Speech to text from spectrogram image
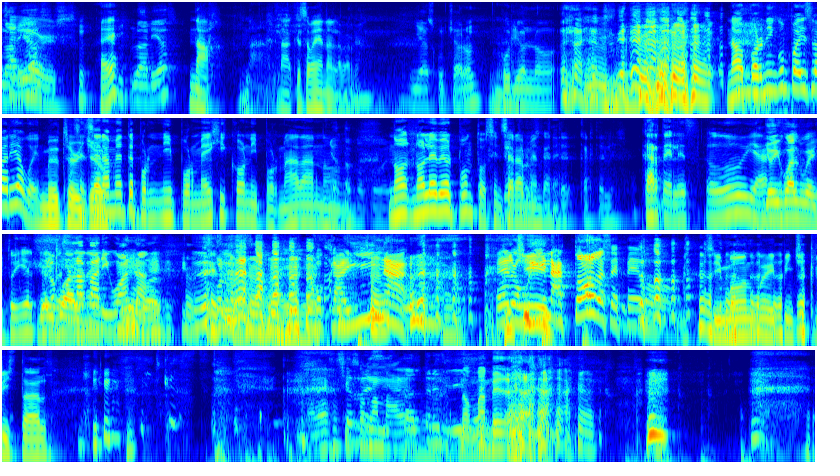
¿Lo harías? ¿Eh? ¿Lo harías? No, no, no, que se vayan a la verga. Ya escucharon. Julio no. No, por ningún país lo haría, güey. Sinceramente, por, ni por México, ni por nada, no. Yo tampoco. No, no le veo el punto, Yo por los sinceramente. carte- Carteles. Carteles. Uy, ya. Yo igual, güey. Yo Félix por la marihuana. Cocaína. Heroína, todo ese pedo. Simón, güey, pinche cristal. Esas sí son mamadas. güey. No mames.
